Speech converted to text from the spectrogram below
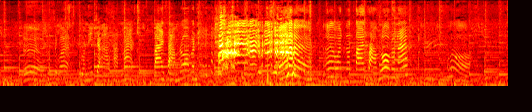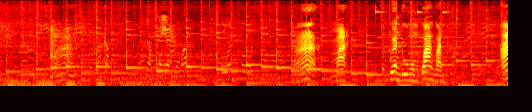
ๆเออรู้สึกว่าตัวนี้จะอาถรรพ์มากตายสามรอบแล้วนะเออเออมันจะตายสามรอบแล้วนะโอ้อ่าอ่ามาเพื่อนๆดูมุมกว้างก่อนอะ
